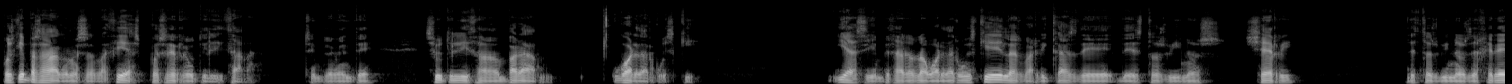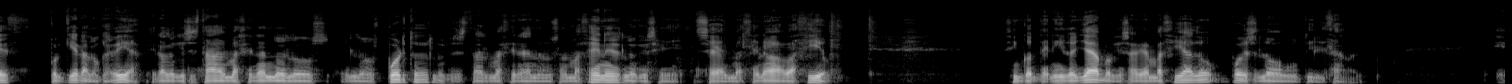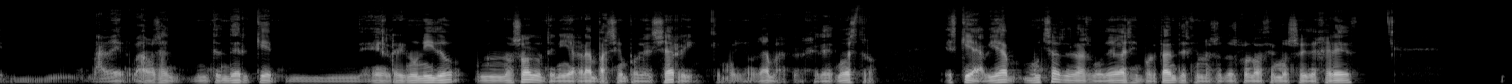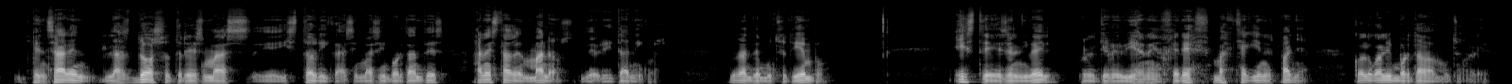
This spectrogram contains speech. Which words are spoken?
Pues, ¿qué pasaba con esas vacías? Pues se reutilizaban. Simplemente se utilizaban para guardar whisky. Y así empezaron a guardar whisky en las barricas de, estos vinos sherry, de estos vinos de Jerez, porque era lo que había, era lo que se estaba almacenando en los, en los puertos, lo que se estaba almacenando en los almacenes, lo que se, se almacenaba vacío, sin contenido ya, porque se habían vaciado, pues lo utilizaban. Eh, a ver, vamos a entender que mm, el Reino Unido no solo tenía gran pasión por el sherry, que muchos llaman el Jerez nuestro, es que había muchas de las bodegas importantes que nosotros conocemos hoy de Jerez, pensar en las dos o tres más eh, históricas y más importantes, han estado en manos de británicos durante mucho tiempo. Este es el nivel por el que bebían en Jerez, más que aquí en España, con lo cual importaban mucho Jerez.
